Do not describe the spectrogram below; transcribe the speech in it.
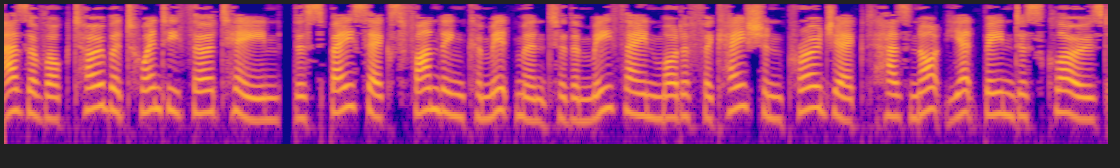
As of October 2013, the SpaceX funding commitment to the methane modification project has not yet been disclosed,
